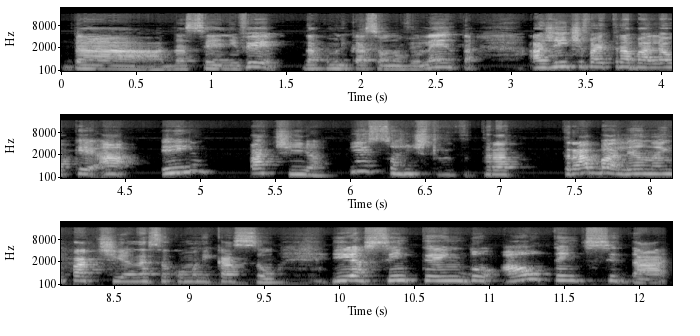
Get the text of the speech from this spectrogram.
da, da CNV, da comunicação não violenta, a gente vai trabalhar o que? A empatia. Isso a gente tra trabalhando a empatia nessa comunicação e assim tendo autenticidade.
